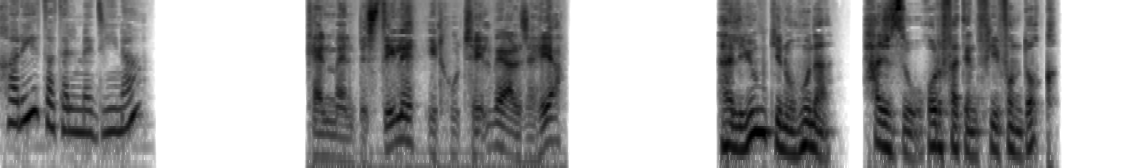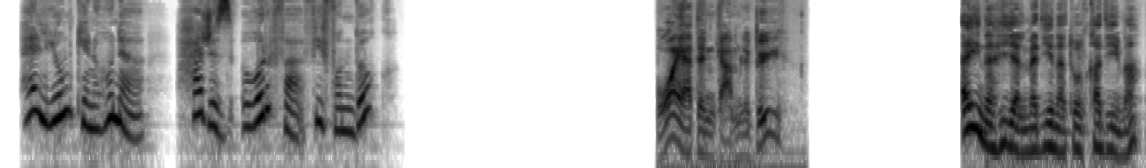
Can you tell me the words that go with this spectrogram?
خريطة المدينة؟ Kan man bestille et hotelværelse her? هل يمكن هنا حجز غرفة في فندق؟ هل يمكن هنا حجز غرفة في فندق؟ Hvor er den gamle by? أين هي المدينة القديمة؟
